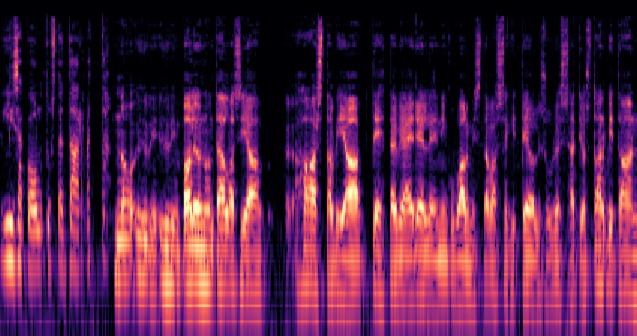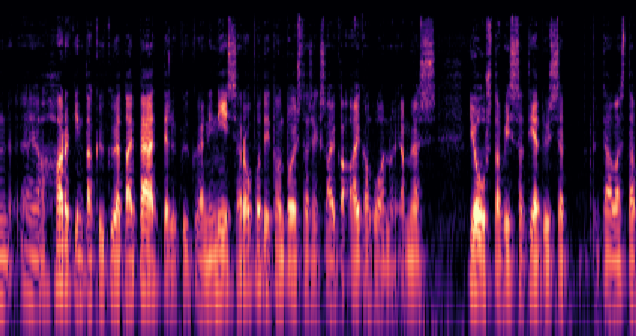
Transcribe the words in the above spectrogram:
lisäkoulutusten tarvetta? No hyvin, hyvin paljon on tällaisia haastavia tehtäviä edelleen niin kuin valmistavassakin teollisuudessa, että jos tarvitaan harkintakykyä tai päättelykykyä, niin niissä robotit on toistaiseksi aika, aika huonoja. Myös joustavissa tietyissä tällaista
